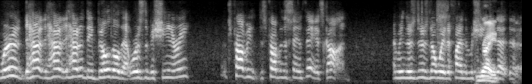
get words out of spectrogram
where how how how did they build all that? Where's the machinery? It's probably it's probably the same thing. It's gone. I mean, there's there's no way to find the machinery right. that. Uh,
